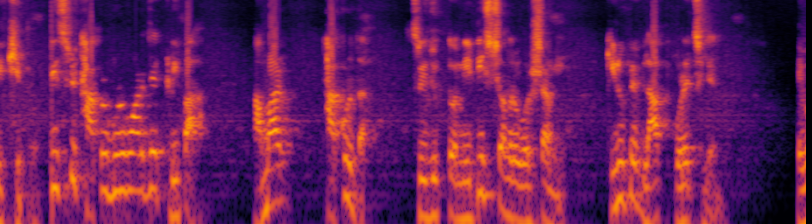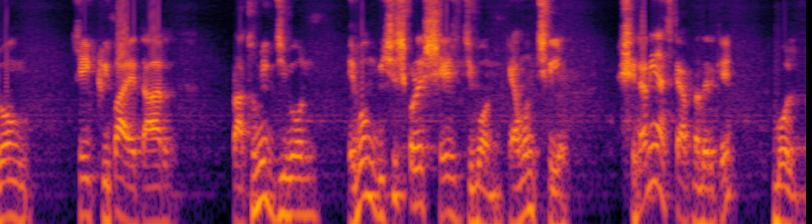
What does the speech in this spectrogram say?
দীক্ষিত। শ্রী শ্রী ঠাকুরগুরু মহারাজের কৃপা আমার ঠাকুরদা শ্রীযুক্ত নীতিশ চন্দ্র গোস্বামী কিরূপে লাভ করেছিলেন এবং সেই কৃপায় তার প্রাথমিক জীবন এবং বিশেষ করে শেষ জীবন কেমন ছিল সেটা নিয়ে আজকে আপনাদেরকে বলব।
